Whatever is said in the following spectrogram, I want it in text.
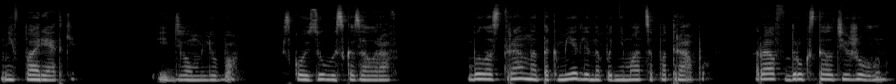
Не в порядке». «Идем, Люба», – сквозь зубы сказал Раф. Было странно так медленно подниматься по трапу. Раф вдруг стал тяжелым,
